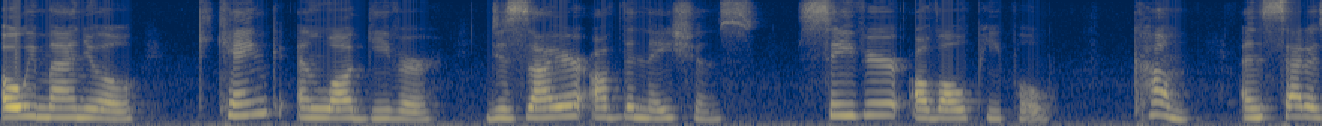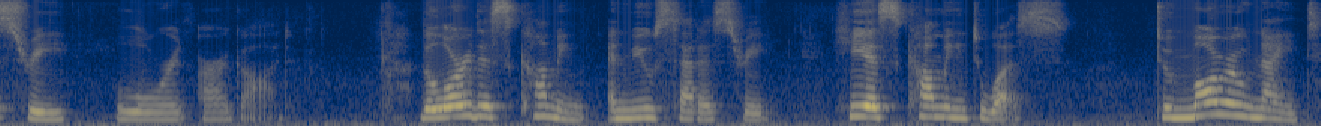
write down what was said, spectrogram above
O Emmanuel, King and Lawgiver, desire of the nations, Savior of all people, come and set us free, Lord our God. The Lord is coming and will set us free. He is coming to us. Tomorrow night,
